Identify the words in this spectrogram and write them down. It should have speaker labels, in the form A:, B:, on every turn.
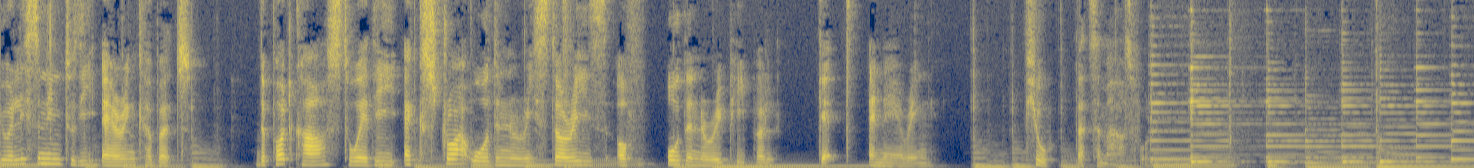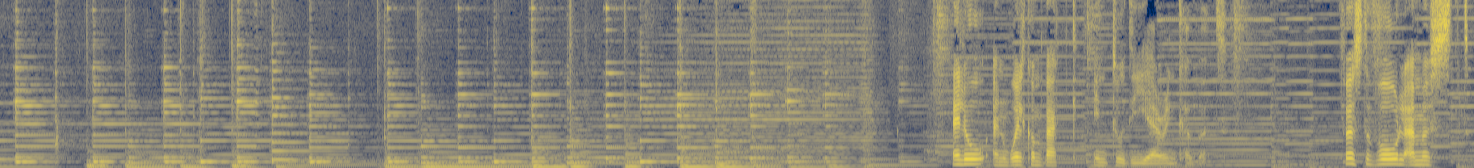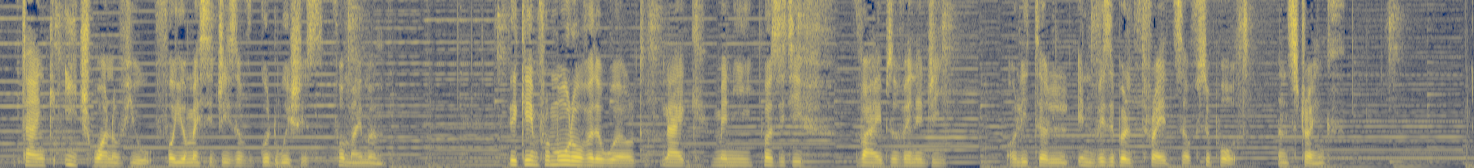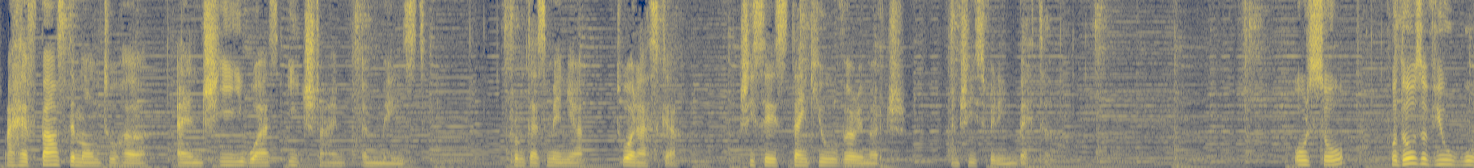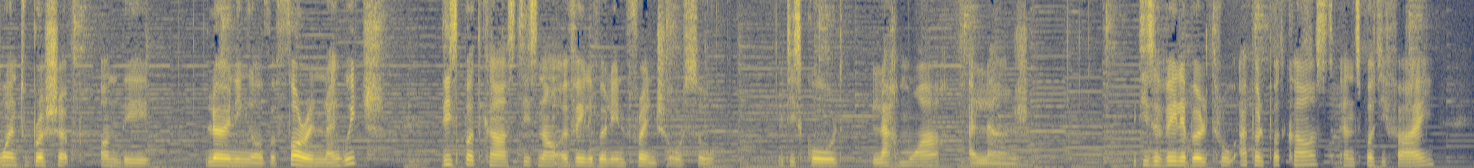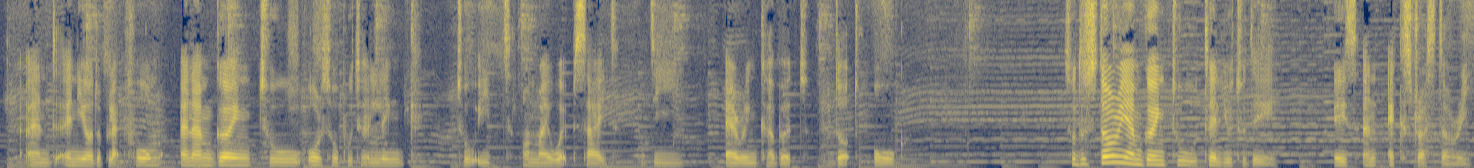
A: You are listening to The Airing Cupboard, the podcast where the extraordinary stories of ordinary people get an airing. Phew, that's a mouthful. Hello and welcome back into the airing cupboard. First of all, I must thank each one of you for your messages of good wishes for my mum. They came from all over the world, like many positive vibes of energy or little invisible threads of support and strength. I have passed them on to her, and she was each time amazed. From Tasmania to Alaska, she says thank you very much, and she's feeling better. Also, for those of you who want to brush up on the learning of a foreign language, this podcast is now available in French also. It is called L'armoire à linge. It is available through Apple Podcast and Spotify and any other platform, and I'm going to also put a link to it on my website, theairingcupboard.org. So, the story I'm going to tell you today is an extra story.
